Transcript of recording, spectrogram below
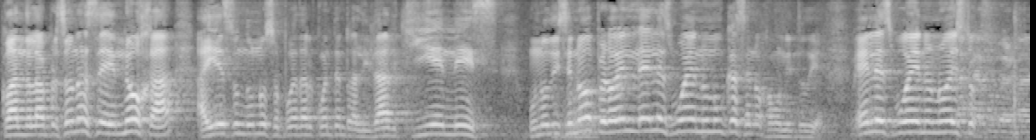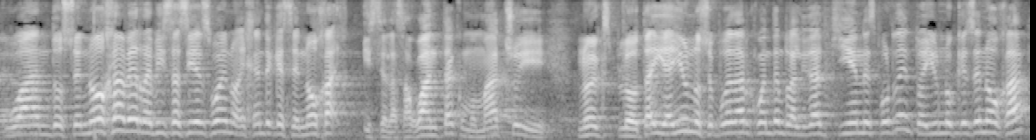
cuando la persona se enoja, ahí es donde uno se puede dar cuenta en realidad quién es. Uno dice, no, pero él, él es bueno, nunca se enoja, bonito día. Él es bueno, no esto. Cuando se enoja, a ver, revisa si es bueno. Hay gente que se enoja y se las aguanta como macho y no explota. Y ahí uno se puede dar cuenta en realidad quién es por dentro. Hay uno que se enoja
